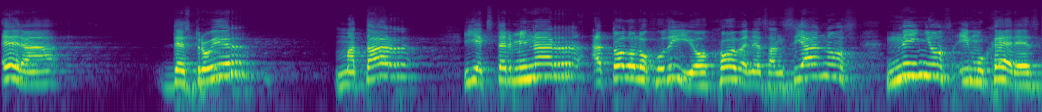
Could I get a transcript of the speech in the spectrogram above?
era destruir, matar y exterminar a todos los judíos, jóvenes, ancianos, niños y mujeres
